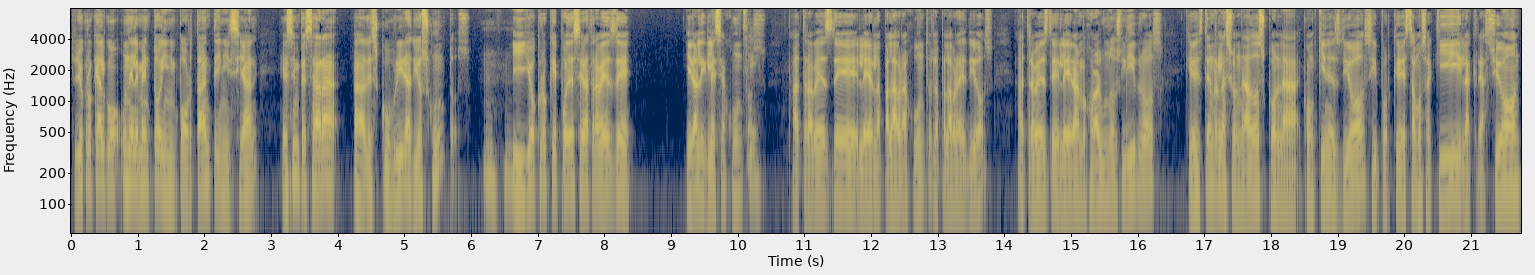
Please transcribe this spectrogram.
Yo creo que algo, un elemento importante inicial es empezar a, a descubrir a Dios juntos. Y yo creo que puede ser a través de ir a la iglesia juntos, Sí. a través de leer la palabra juntos, la palabra de Dios, a través de leer a lo mejor algunos libros que estén relacionados con la con quién es Dios y por qué estamos aquí, la creación,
